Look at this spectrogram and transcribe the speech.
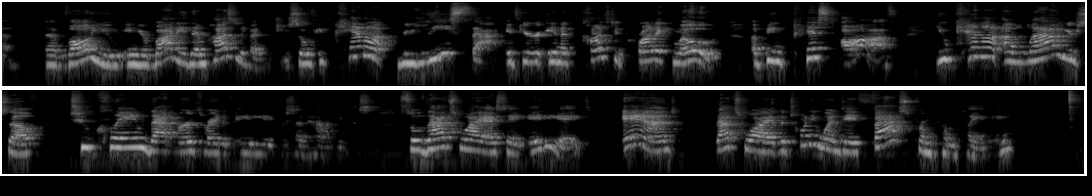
volume in your body than positive energy. So if you cannot release that, if you're in a constant chronic mode of being pissed off, you cannot allow yourself to claim that birthright of 88% happiness. So that's why I say 88. And that's why the 21 day fast from complaining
